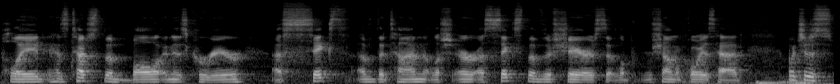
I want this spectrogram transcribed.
played, has touched the ball in his career a sixth of the time that, Lash- or a sixth of the shares that LeSean McCoy has had, which is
